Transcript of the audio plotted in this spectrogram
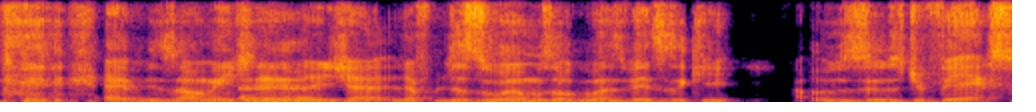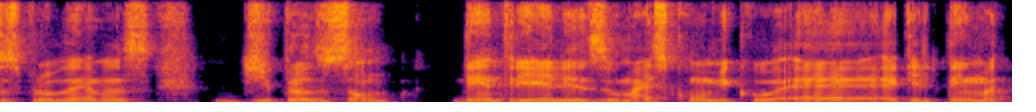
é, visualmente, né, é. a gente já, já, já, zoamos algumas vezes aqui os, os, diversos problemas de produção. Dentre eles, o mais cômico é, é, que ele tem uma.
